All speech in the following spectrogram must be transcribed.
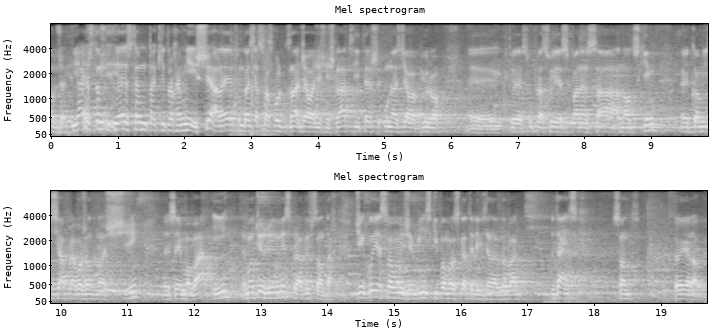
Dobrze, ja jestem, ja jestem taki trochę mniejszy, ale Fundacja Sławpol działa 10 lat i też u nas działa biuro, y, które współpracuje z panem Sanockim, y, Komisja Praworządności Sejmowa i monitorujemy sprawy w sądach. Dziękuję, Sławomir Ziembiński, Pomorska Telewizja Narodowa, Gdańsk, Sąd Rejonowy.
